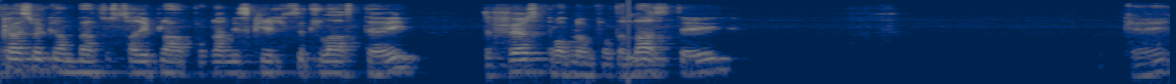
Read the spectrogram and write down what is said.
guys, welcome back to study plan programming skills. It's last day. The first problem for the last day. Okay.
